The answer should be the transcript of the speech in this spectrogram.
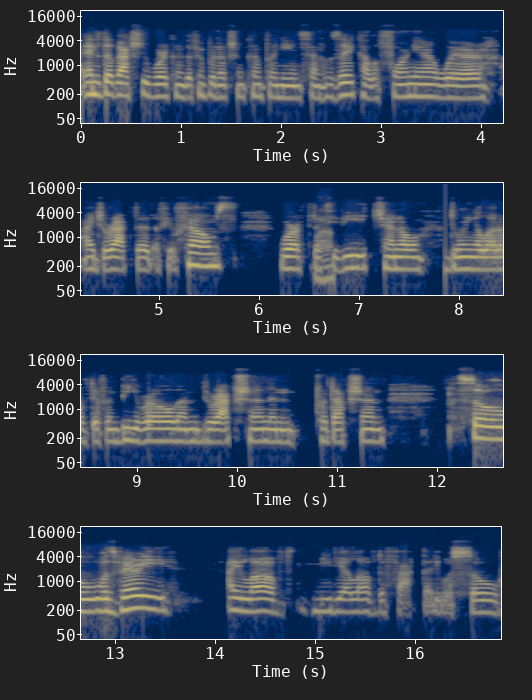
ended up actually working with a film production company in San Jose, California, where I directed a few films, worked at wow. a TV channel, doing a lot of different B-roll and direction and production. So was very I loved media, I loved the fact that it was so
